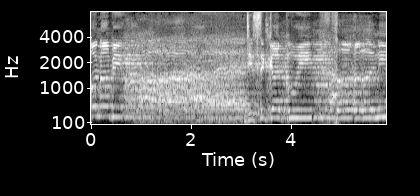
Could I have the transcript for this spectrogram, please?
ও নবী, জিসকা কুই তানি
